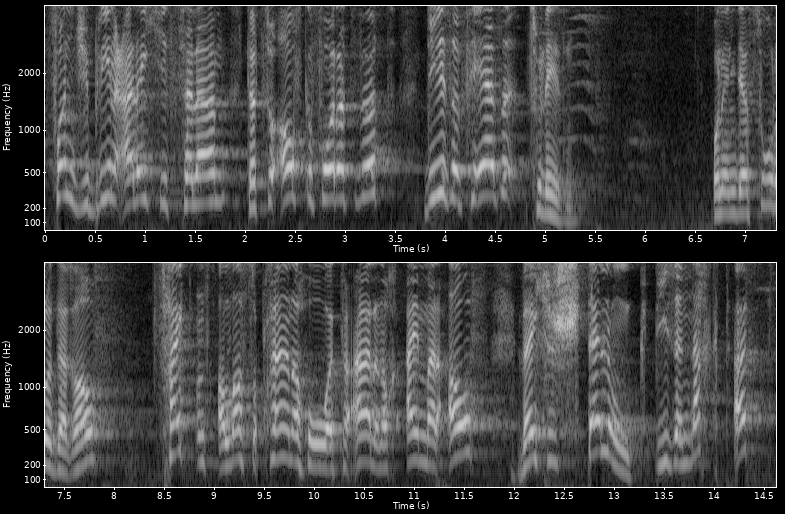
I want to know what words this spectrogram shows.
von Jibril a.s. dazu aufgefordert wird, diese Verse zu lesen. Und in der Sura darauf zeigt uns Allah subhanahu wa ta'ala noch einmal auf, welche Stellung diese Nacht hat,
